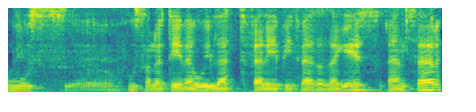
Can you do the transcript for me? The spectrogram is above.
20-25 éve úgy lett felépítve ez az egész rendszer,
